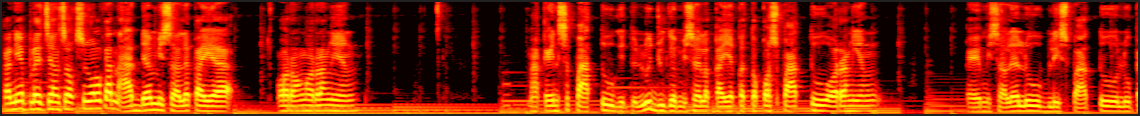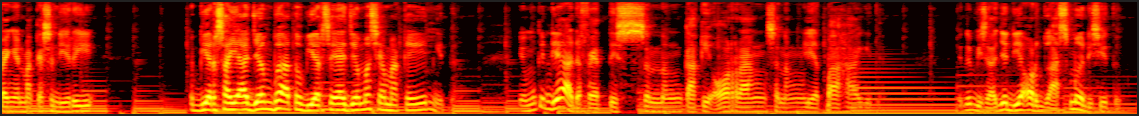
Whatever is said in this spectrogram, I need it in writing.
Kan ya pelecehan seksual kan ada misalnya kayak orang-orang yang makain sepatu gitu. Lu juga misalnya kayak ke toko sepatu orang yang kayak misalnya lu beli sepatu lu pengen pakai sendiri. Biar saya aja mbak atau biar saya aja mas yang makain gitu. Ya mungkin dia ada fetish seneng kaki orang seneng lihat paha gitu. Itu bisa aja dia orgasme di situ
